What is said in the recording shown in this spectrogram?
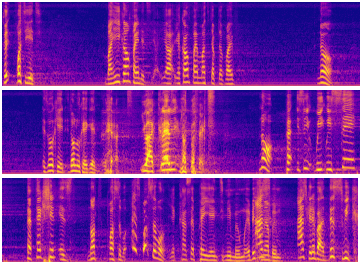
48. But he can't find it. Yeah, you can't find Matthew chapter 5. No. It's okay. Don't look again. you are clearly not perfect. No. Per- you see, we, we say perfection is not possible. Ah, it's possible. yɛka sɛ pɛ yɛ ntumi ma mu ɛbɛtumi Ask, aba mu ask your neighbor this week,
